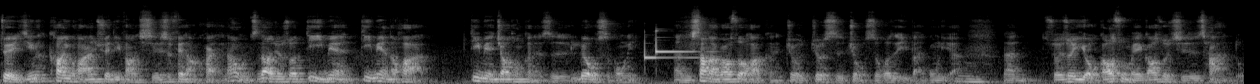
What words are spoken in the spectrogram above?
对，已经靠近华人区的地方，其实是非常快的。那我们知道，就是说地面地面的话，地面交通可能是六十公里，那你上到高速的话，可能就就是九十或者一百公里啊。嗯那所以说有高速没高速其实差很多。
